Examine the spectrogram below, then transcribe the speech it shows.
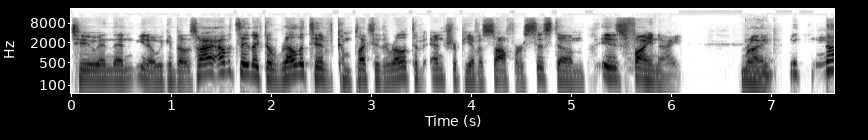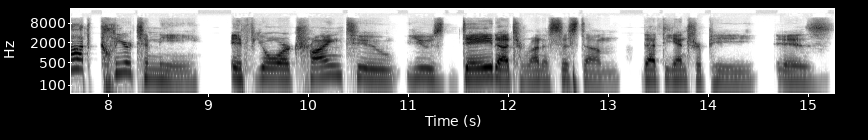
to and then you know we can build so I, I, would say like the relative complexity the relative entropy of a software system is finite. Right. It's not clear to me if you're trying to use data to run a system that the entropy is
